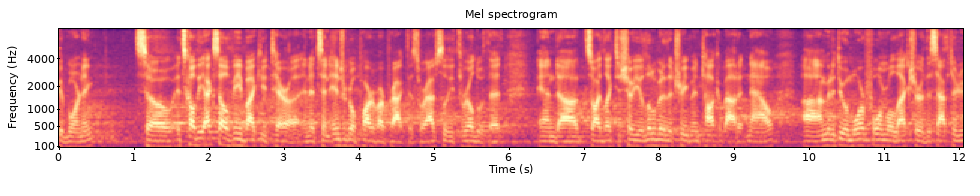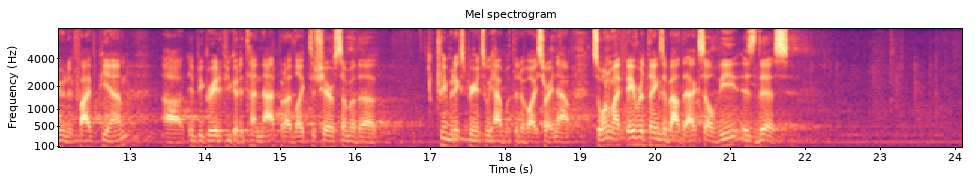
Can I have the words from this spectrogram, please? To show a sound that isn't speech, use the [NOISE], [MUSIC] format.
Good morning. So it's called the Excel V by Cutera, and it's an integral part of our practice. We're absolutely thrilled with it. And uh, so I'd like to show you a little bit of the treatment, talk about it now. Uh, I'm going to do a more formal lecture this afternoon at 5 p.m. Uh, it'd be great if you could attend that, but I'd like to share some of the treatment experience we have with the device right now. So one of my favorite things about the Excel V is this,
